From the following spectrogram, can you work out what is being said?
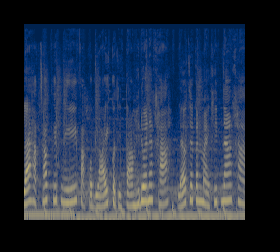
และหากชอบคลิปนี้ฝากกดไลค์กดติดตามให้ด้วยนะคะ แล้วเจอกันใหม่คลิปหน้าค่ะ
